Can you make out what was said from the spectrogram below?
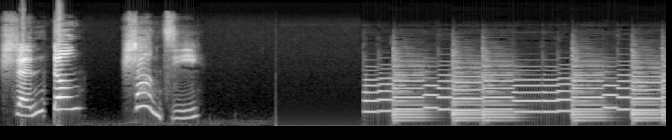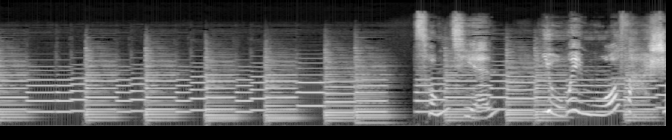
神灯上集。从前有位魔法师，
